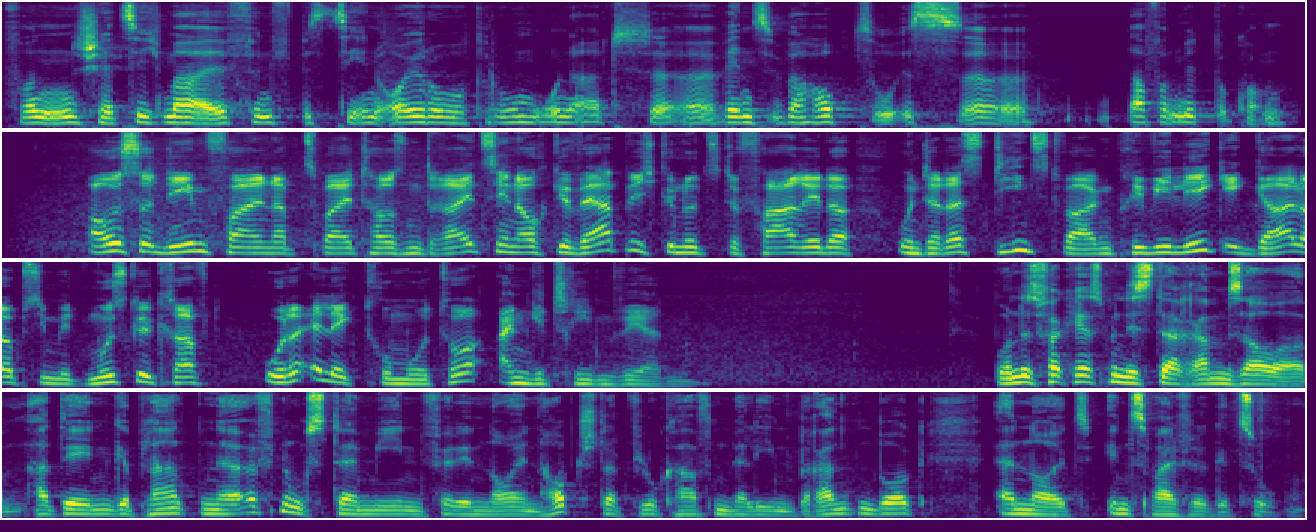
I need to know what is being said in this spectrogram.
von, schätze ich mal, 5 bis 10 Euro pro Monat, äh, wenn es überhaupt so ist, äh, davon mitbekommen. Außerdem fallen ab 2013 auch gewerblich genutzte Fahrräder unter das Dienstwagenprivileg, egal ob sie mit Muskelkraft oder Elektromotor angetrieben werden. Bundesverkehrsminister Ramsauer hat den geplanten Eröffnungstermin für den neuen Hauptstadtflughafen Berlin-Brandenburg erneut in Zweifel gezogen.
